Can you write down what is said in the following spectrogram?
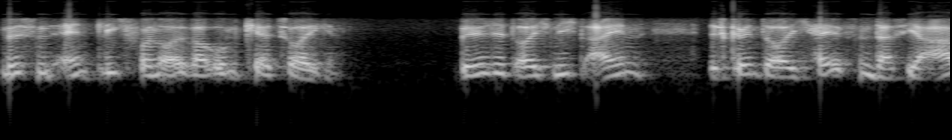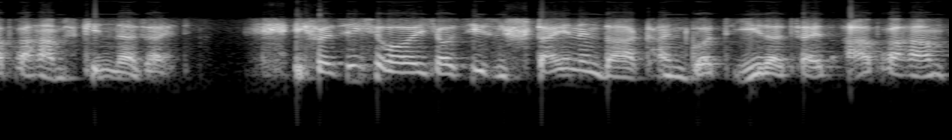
müssen endlich von eurer Umkehr zeugen. Bildet euch nicht ein, es könnte euch helfen, dass ihr Abrahams Kinder seid. Ich versichere euch, aus diesen Steinen da kann Gott jederzeit Abraham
